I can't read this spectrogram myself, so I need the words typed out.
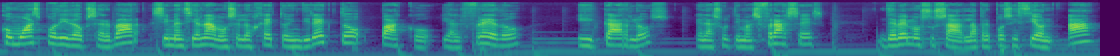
Como has podido observar, si mencionamos el objeto indirecto, Paco y Alfredo, y Carlos en las últimas frases, debemos usar la preposición a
